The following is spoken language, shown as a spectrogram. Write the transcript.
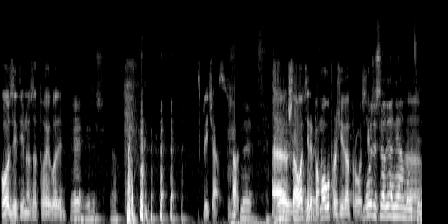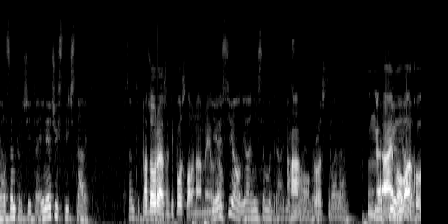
Pozitivno za tvoje godine. E, vidiš, da. Ispričavam se. Ne, uh, šta ocjene? Pa mogu pročitati prosjek. Možeš, ali ja nemam uh, ocjene, ali sam pročitao. I neću ih stići staviti. Sam ti pa dobro, ja sam ti poslao na mail. Jesi, ali ja nisam odradio. Aha, prosti. Pa da. Ajmo ovako.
